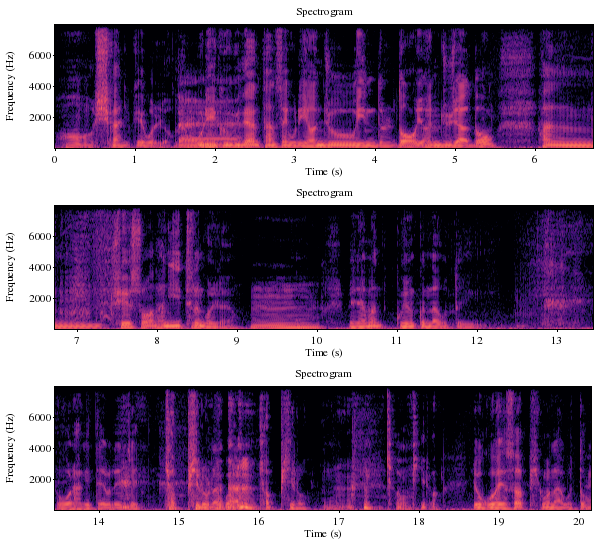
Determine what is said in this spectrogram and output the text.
어, 시간이 꽤 걸려. 네. 우리 그 위대한 탄생 우리 연주인들도 연주자도 한 최소한 한 이틀은 걸려요. 음. 왜냐하면 공연 끝나고 또 이, 요걸 하기 때문에 이제 겹피로라고 하는 겹피로. 경비로. 요거에서 피곤하고 또 네.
